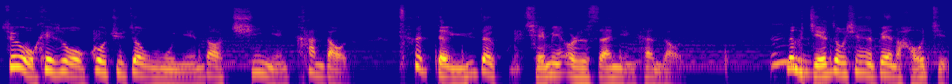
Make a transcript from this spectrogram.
所以我可以说我过去这五年到七年看到的，这等于在前面二十三年看到的，那个节奏现在变得好紧。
